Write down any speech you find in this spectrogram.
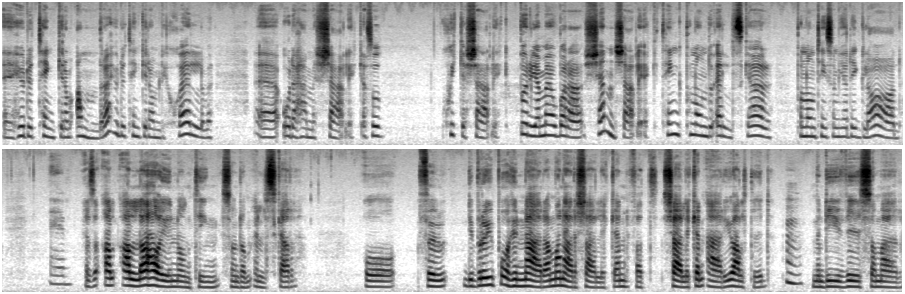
Eh, hur du tänker om andra, hur du tänker om dig själv. Eh, och det här med kärlek. Alltså, skicka kärlek. Börja med att bara känna kärlek. Tänk på någon du älskar. På någonting som gör dig glad. Eh, Alltså all, alla har ju någonting som de älskar. Och för det beror ju på hur nära man är kärleken. För att kärleken är ju alltid. mm, Men det är ju vi som är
